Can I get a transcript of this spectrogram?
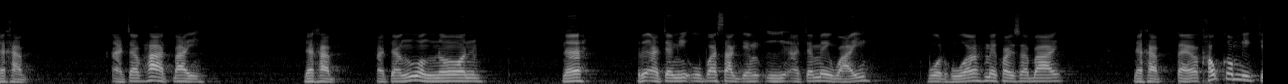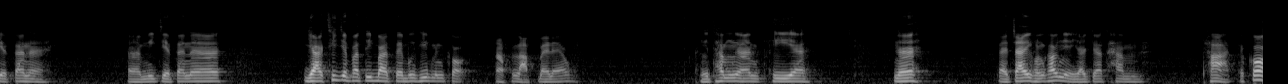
นะครับ อาจจะพลาดไปนะครับ อาจจะง่วงนอน นะหรืออาจจะมีอุปสรรคอย่างอื่น อาจจะไม่ไหวปวดหัวไม่ค่อยสบายนะครับ แต่เขาก็มีเจตนามีเจตนา อยากที่จะปฏิบัติแต่บางทีมันก็หลับไปแล้ว หรือทำงานเพลียนะแต่ใจของเขาเนี่ยอยากจะทำพลาดแต่ก็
